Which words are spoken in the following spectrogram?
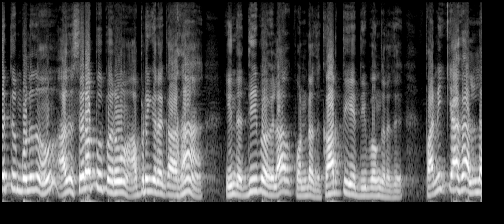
ஏற்றும் பொழுதும் அது சிறப்பு பெறும் அப்படிங்கிறதுக்காக தான் இந்த தீப விழா பண்ணுறது கார்த்திகை தீபங்கிறது. பணிக்காக அல்ல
